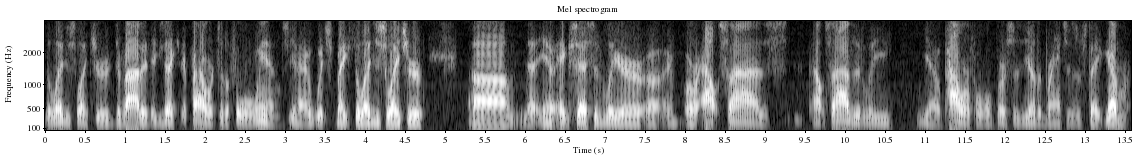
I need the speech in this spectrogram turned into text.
the legislature divided executive power to the four winds. You know, which makes the legislature, um, you know, excessively or or, or outsize, outsizedly, you know, powerful versus the other branches of state government.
